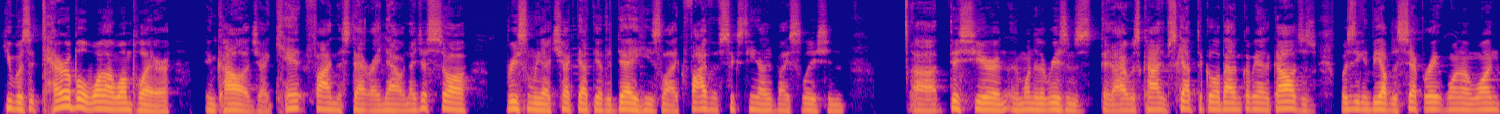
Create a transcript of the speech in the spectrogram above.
he was a terrible one on one player in college. I can't find the stat right now. And I just saw recently, I checked out the other day, he's like five of 16 out of isolation. Uh, this year, and, and, one of the reasons that I was kind of skeptical about him coming out of college is was he going to be able to separate one on one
